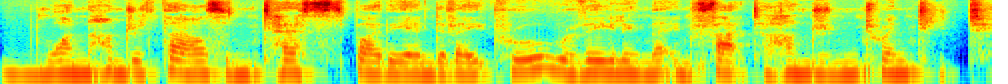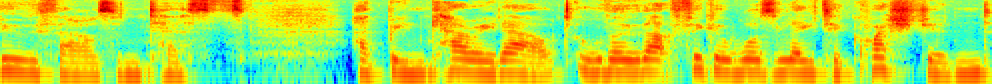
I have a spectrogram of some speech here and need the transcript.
100,000 tests by the end of April, revealing that in fact 122,000 tests had been carried out, although that figure was later questioned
